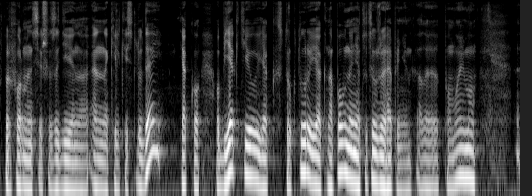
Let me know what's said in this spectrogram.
в перформансі ще задіяна енна кількість людей, як об'єктів, як структури, як наповнення, то це вже гепенінг. Але, по-моєму, е,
